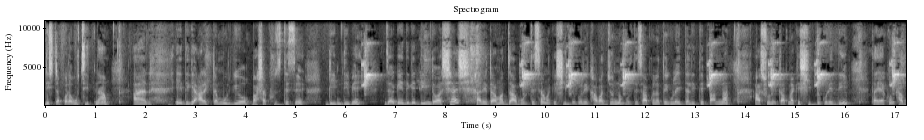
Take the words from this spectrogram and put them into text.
ডিস্টার্ব করা উচিত না। আর এদিকে আরেকটা মুরগিও বাসা খুঁজতেছে, ডিম দিবে। যাক, এদিকে ডিম দেওয়া শেষ, আর এটা আমার যা বলতেছে আমাকে সিদ্ধ করে খাওয়ার জন্য। বলতেছে, আপনারা তো এগুলো ইতালিতে পান না। আসুন, এটা আপনাকে সিদ্ধ করে দিই। তাই এখন খাব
